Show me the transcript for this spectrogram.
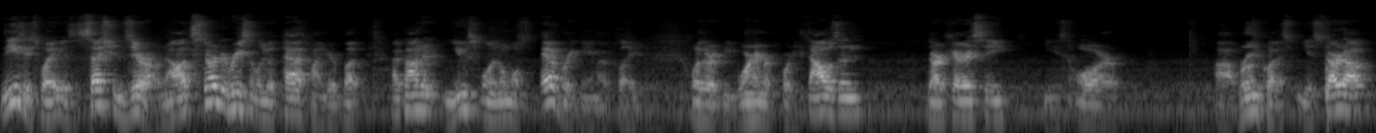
The easiest way is session zero. Now it started recently with Pathfinder, but I found it useful in almost every game I've played, whether it be Warhammer Forty Thousand, Dark Heresy, or uh, RuneQuest. You start out,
